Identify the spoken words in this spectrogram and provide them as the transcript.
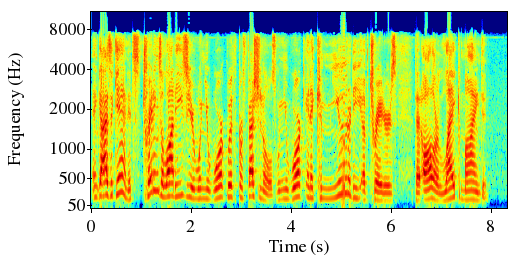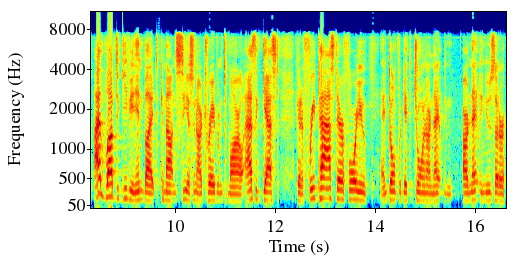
And guys, again, it's trading's a lot easier when you work with professionals, when you work in a community of traders that all are like-minded. I'd love to give you an invite to come out and see us in our trade room tomorrow as a guest. Got a free pass there for you, and don't forget to join our nightly our nightly newsletter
